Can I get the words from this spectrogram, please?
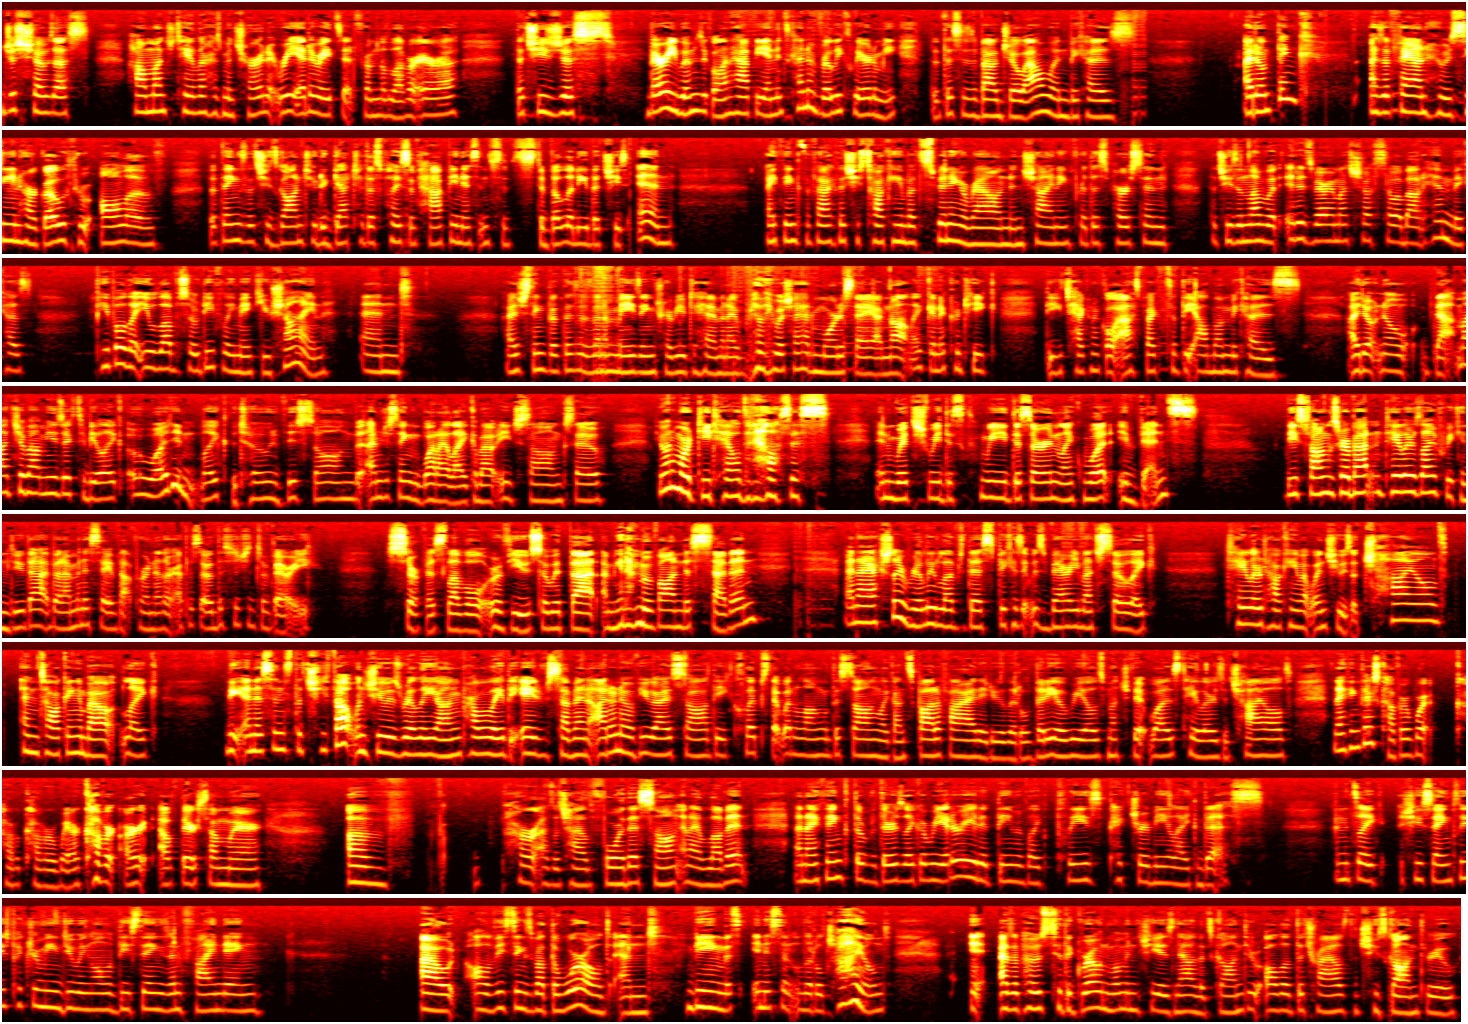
just shows us how much Taylor has matured. It reiterates it from the Lover era that she's just very whimsical and happy, and it's kind of really clear to me that this is about Joe Alwyn because I don't think, as a fan who has seen her go through all of the things that she's gone to to get to this place of happiness and stability that she's in, I think the fact that she's talking about spinning around and shining for this person that she's in love with, it is very much just so about him because people that you love so deeply make you shine. And I just think that this is an amazing tribute to him, and I really wish I had more to say. I'm not like gonna critique the technical aspects of the album because I don't know that much about music to be like, oh, I didn't like the tone of this song, but I'm just saying what I like about each song. So if you want a more detailed analysis, in which we dis- we discern like what events these songs are about in Taylor's life, we can do that, but I'm going to save that for another episode. This is just a very surface level review. So with that, I'm going to move on to 7. And I actually really loved this because it was very much so like Taylor talking about when she was a child and talking about like the innocence that she felt when she was really young, probably the age of seven. I don't know if you guys saw the clips that went along with the song, like on Spotify. They do little video reels. Much of it was Taylor as a child, and I think there's cover cover cover cover art out there somewhere of her as a child for this song, and I love it. And I think the, there's like a reiterated theme of like, please picture me like this. And it's like she's saying, please picture me doing all of these things and finding out all of these things about the world and being this innocent little child as opposed to the grown woman she is now that's gone through all of the trials that she's gone through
